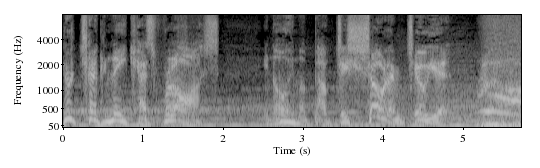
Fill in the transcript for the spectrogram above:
Your technique has flaws, and I'm about to show them to you. Submit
